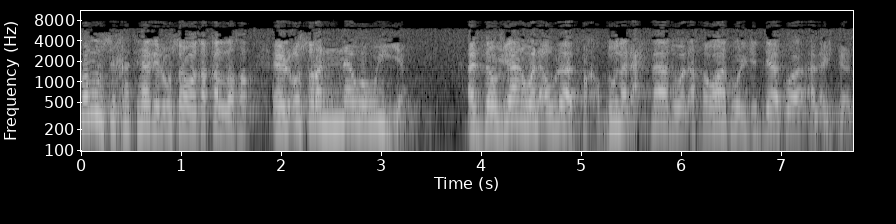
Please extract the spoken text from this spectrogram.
فمسخت هذه الأسرة وتقلصت. الأسرة النووية. الزوجان والأولاد فقط دون الأحفاد والأخوات والجدات والأجداد.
